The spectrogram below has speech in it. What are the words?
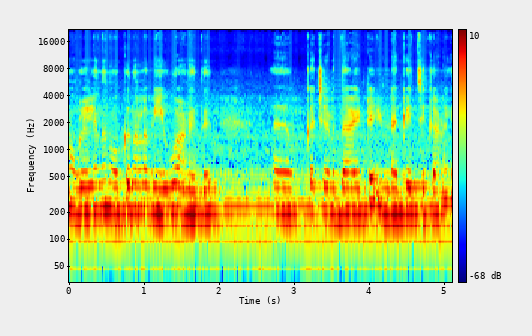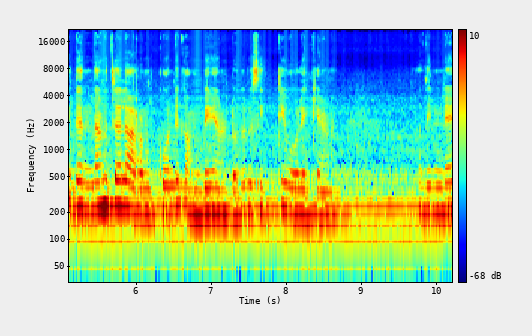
മുകളിൽ നിന്ന് നോക്കുന്നുള്ള വ്യൂ ആണിത് ഒക്കെ ചെറുതായിട്ട് ഉണ്ടാക്കി വെച്ചിരിക്കുകയാണ്. ഇതെന്താണെന്ന് വെച്ചാൽ അറംകോന്റെ കമ്പനിയാണ് കേട്ടോ ഇതൊരു സിറ്റി പോലെയൊക്കെയാണ്. അതിന്റെ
